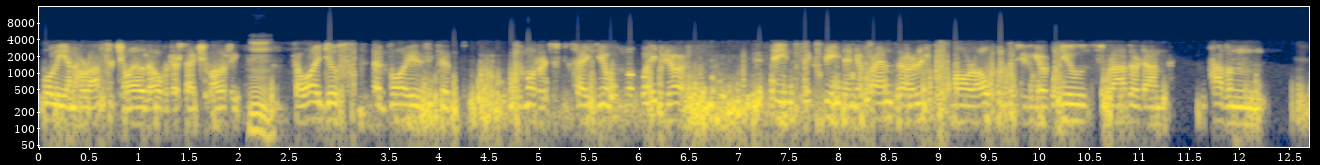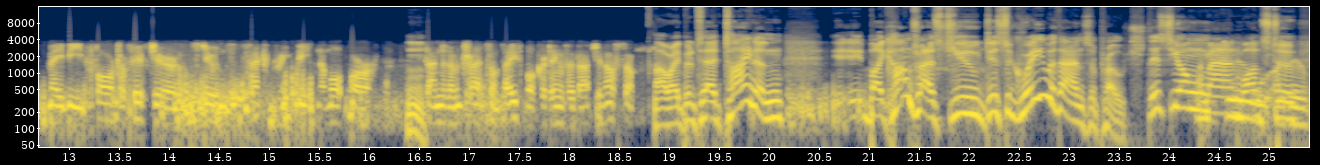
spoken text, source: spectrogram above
bully and harass a child over their sexuality. Hmm. So I just advise the, the mother just to say to you, look, wait till you're 15, 16 and your friends are a little bit more open to your views rather than having maybe fourth or fifth year students in secondary beating them up or Hmm. sending them threats on Facebook or things like that, you know. So All right, but uh, Tynan, by contrast, you disagree with Anne's approach. This young man do, wants to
